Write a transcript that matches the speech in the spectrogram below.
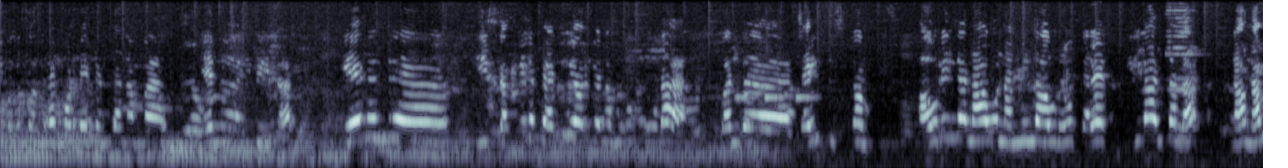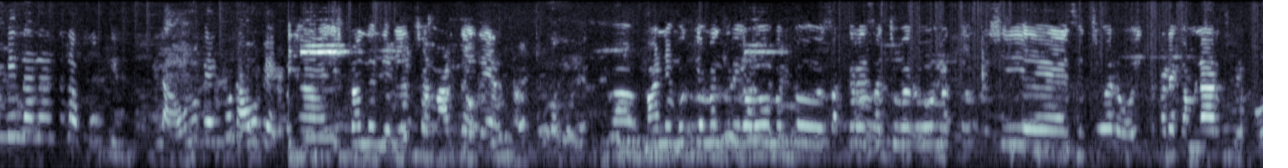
ನಿಮಗೆ ತೊಂದರೆ ಕೊಡ್ಬೇಕಂತ ನಮ್ಮ ಇಲ್ಲ. ಏನಂದ್ರೆ, ಈ ಕಬ್ಬಿನ ಫ್ಯಾಕ್ಟ್ರಿ ಅವ್ರಿಗೆ ನಮಗೂ ಕೂಡ ಒಂದು ಚೈನ್ ಸಿಸ್ಟಮ್ ಅವರಿಂದ ನಾವು, ನಮ್ಮಿಂದ ಅವರು ಕರೆಕ್ಟ್ ಇಲ್ಲ ಅಂತಲ್ಲ, ನಾವು ನಮ್ಮಿಂದ ಅಂತ ನಾವು ಕೂಗ್ತೀವಿ ಇಲ್ಲ, ಅವರು ಬೇಕು, ನಾವು ಬೇಕು. ಇಷ್ಟೊಂದು ನಿರ್ಲಕ್ಷ್ಯ ಮಾಡ್ತಾ ಇದೆ ಅಂತ. ಮಾನ್ಯ ಮುಖ್ಯಮಂತ್ರಿಗಳು ಮತ್ತು ಸಕ್ಕರೆ ಸಚಿವರು ಮತ್ತು ಕೃಷಿ ಸಚಿವರು ಈ ಕಡೆ ಗಮನ ಹರಿಸ್ಬೇಕು.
